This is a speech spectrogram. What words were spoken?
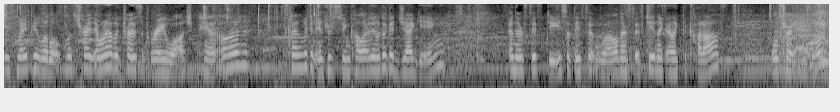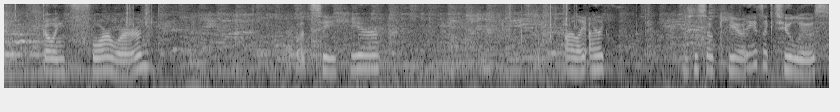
This might be a little, let's try, I want to have like try this gray wash pant on. It's kind of like an interesting color. They look like a jegging and they're 50, so if they fit well, they're 50 and like I like the cutoff. We'll try this one. Going forward, let's see here. I like, I like, this is so cute. I think it's like too loose.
